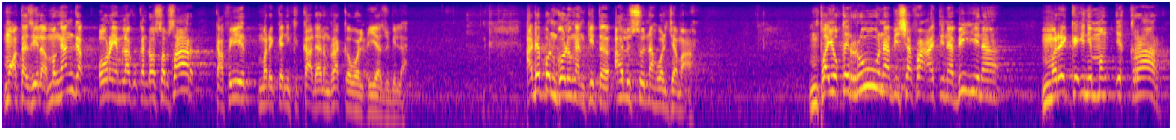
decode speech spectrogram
Mu'tazilah menganggap orang yang melakukan dosa besar kafir, mereka ini kekal dalam neraka wal iazubillah. Adapun golongan kita Ahlus Sunnah wal Jamaah mpayuqirruna bi syafaati nabiyyina mereka ini mengikrar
